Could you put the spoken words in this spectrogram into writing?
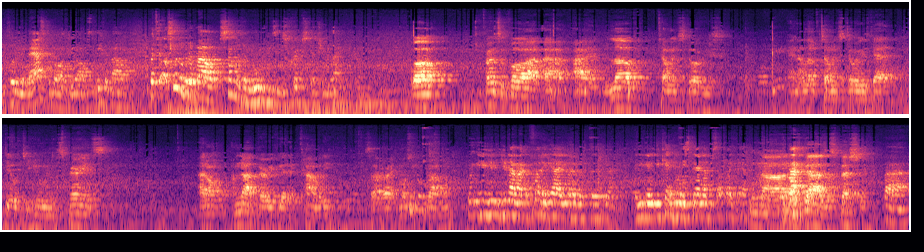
including the basketball you all speak about. But tell us a little bit about some of the movies and scripts that you write. Well, first of all, I, I, I love telling stories, and I love telling stories that deal with the human experience. I don't, I'm not very good at comedy, so I write mostly drama. Well, You, you're not like a funny guy. You, have a, you, can, you can't do any stand-up stuff like that. Nah, those guys especially. Uh,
